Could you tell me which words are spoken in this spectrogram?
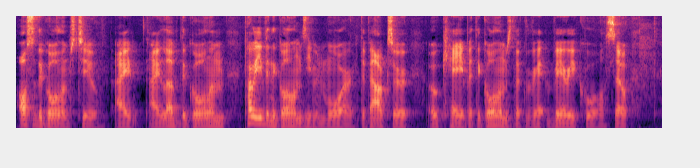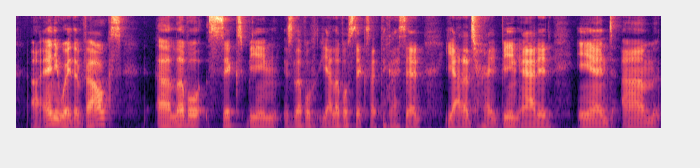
also the golems too. I, I love the golem, probably even the golems even more. The Valks are okay, but the golems look very cool. So uh, anyway, the Valks uh, level six being is level yeah level six I think I said yeah that's right being added and um,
